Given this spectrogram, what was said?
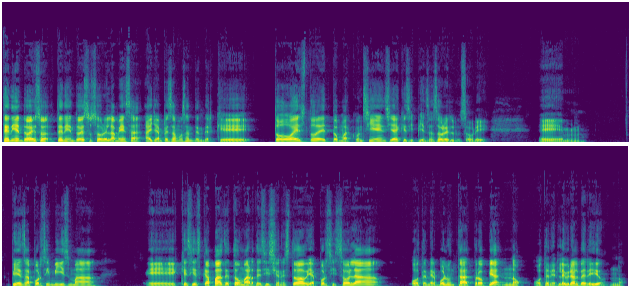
teniendo eso, teniendo eso sobre la mesa, ahí ya empezamos a entender que todo esto de tomar conciencia de que si piensa sobre, sobre em, piensa por sí misma, eh, que si es capaz de tomar decisiones todavía por sí sola o tener voluntad propia, no, o tener libre albedrío, no.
